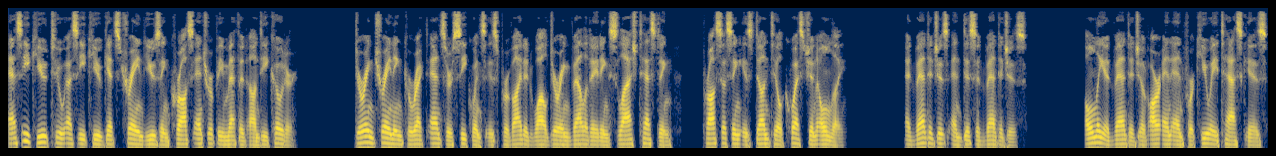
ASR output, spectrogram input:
SEQ2 SEQ gets trained using cross-entropy method on decoder. During training correct answer sequence is provided while during validating slash testing, processing is done till question only. Advantages and disadvantages. Only advantage of RNN for QA task is,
